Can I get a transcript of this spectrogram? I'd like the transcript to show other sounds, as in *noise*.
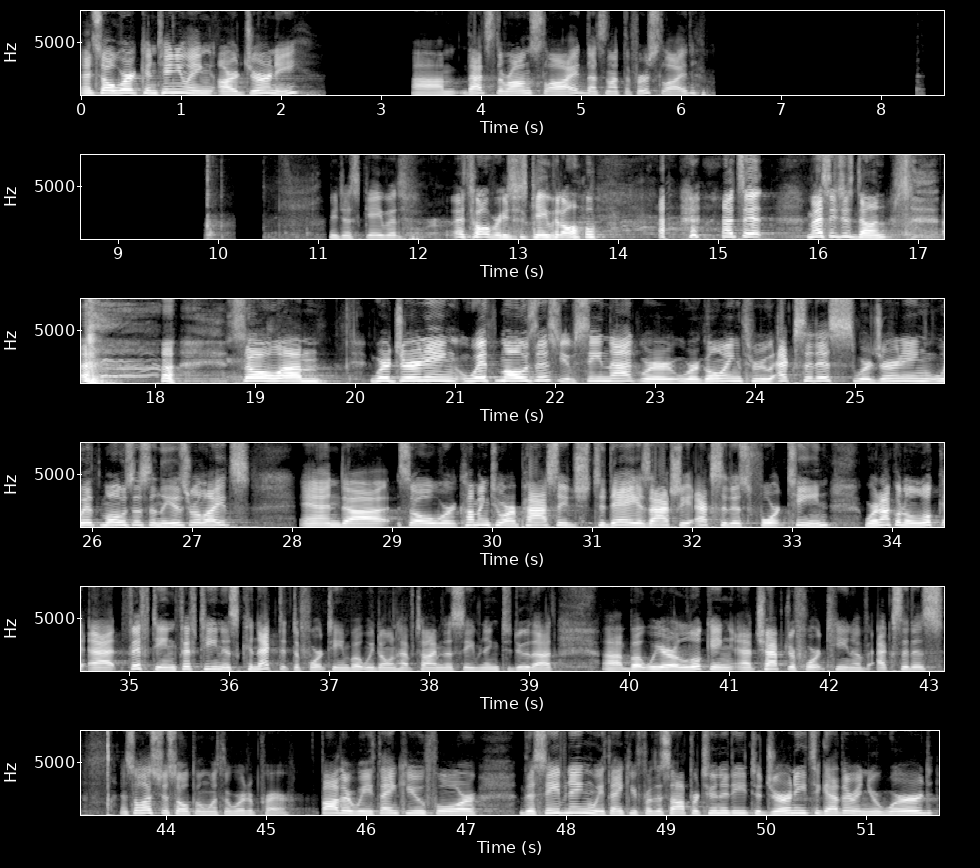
And so we're continuing our journey. Um, that's the wrong slide. That's not the first slide. He just gave it. It's over. He just gave it all. *laughs* that's it. Message is done. *laughs* so um, we're journeying with Moses. You've seen that. We're, we're going through Exodus. We're journeying with Moses and the Israelites. And uh, so we're coming to our passage today is actually Exodus 14. We're not going to look at 15. 15 is connected to 14, but we don't have time this evening to do that. Uh, but we are looking at chapter 14 of Exodus. And so let's just open with a word of prayer. Father, we thank you for this evening. We thank you for this opportunity to journey together in your word.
